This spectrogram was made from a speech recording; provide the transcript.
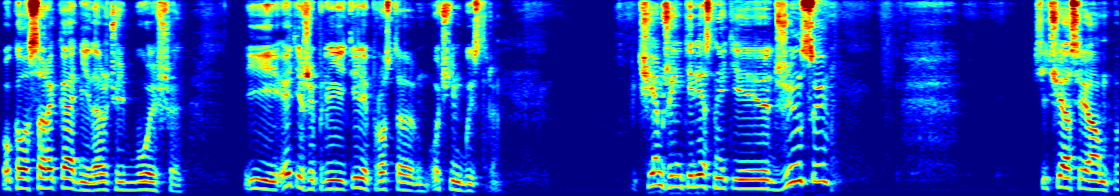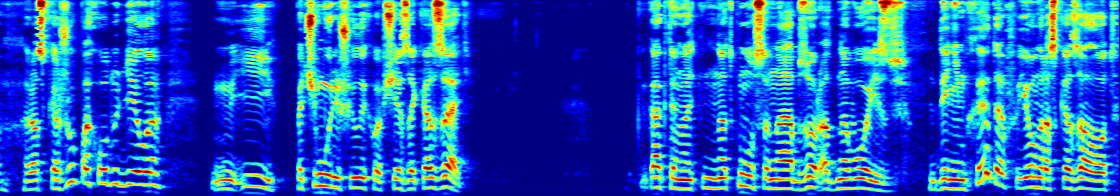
около 40 дней, даже чуть больше. И эти же прилетели просто очень быстро. Чем же интересны эти джинсы? Сейчас я вам расскажу по ходу дела и почему решил их вообще заказать. Как-то наткнулся на обзор одного из деним-хедов, и он рассказал вот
